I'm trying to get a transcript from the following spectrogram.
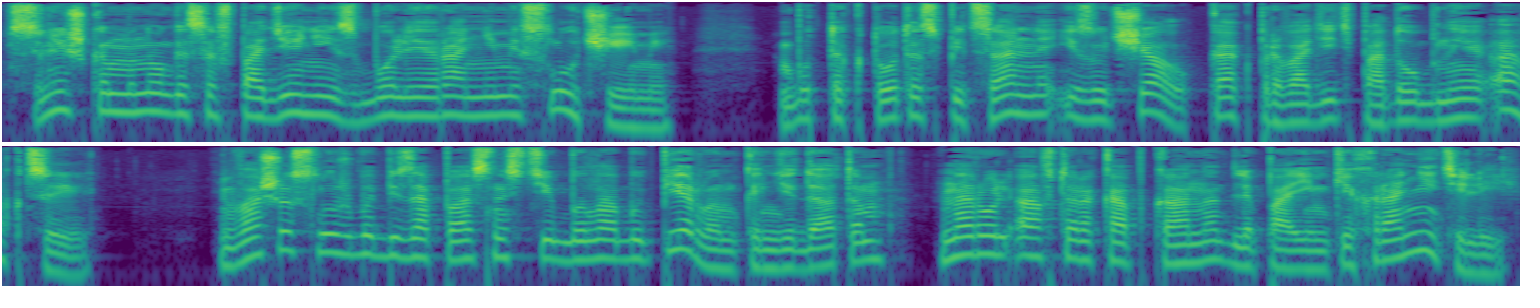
Слишком много совпадений с более ранними случаями, будто кто-то специально изучал, как проводить подобные акции. Ваша служба безопасности была бы первым кандидатом на роль автора капкана для поимки хранителей.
